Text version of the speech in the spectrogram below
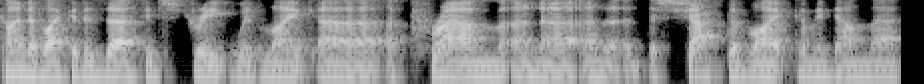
kind of like a deserted street with like uh, a pram and, uh, and the, the shaft of light coming down there.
